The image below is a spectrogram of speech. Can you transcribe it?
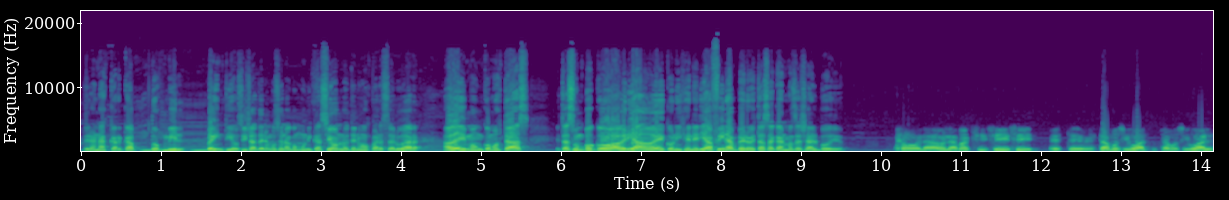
de la NASCAR Cup 2022. Y ya tenemos una comunicación, lo tenemos para saludar a Damon. ¿Cómo estás? Estás un poco averiado, ¿eh? Con ingeniería fina, pero estás acá en más allá del podio. Hola, hola Maxi, sí, sí, este, estamos igual, estamos igual.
